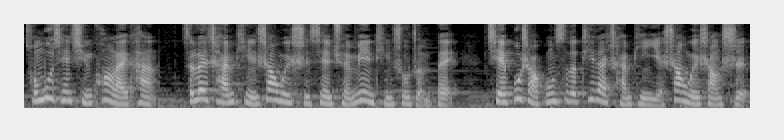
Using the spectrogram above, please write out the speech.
从目前情况来看，此类产品尚未实现全面停售准备，且不少公司的替代产品也尚未上市。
